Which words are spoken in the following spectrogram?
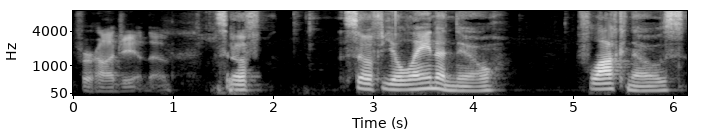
for Hanji and them. So if so, if Yelena knew, Floch knows.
